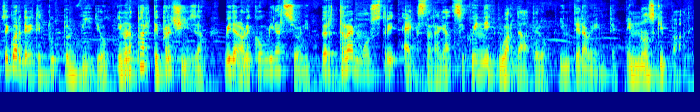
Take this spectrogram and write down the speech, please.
se guarderete tutto il video, in una parte precisa vi darò le combinazioni per tre mostri extra ragazzi, quindi guardatelo interamente e non skippate.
